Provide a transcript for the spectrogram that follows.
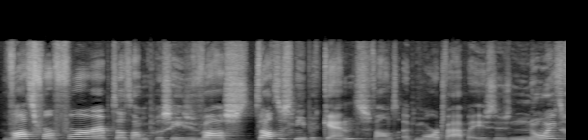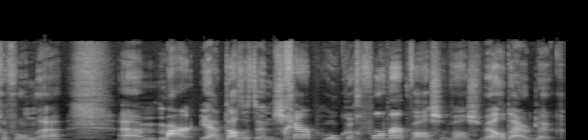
Wat voor voorwerp dat dan precies was, dat is niet bekend, want het moordwapen is dus nooit gevonden. Um, maar ja, dat het een scherp, hoekig voorwerp was, was wel duidelijk.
